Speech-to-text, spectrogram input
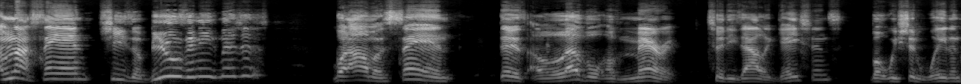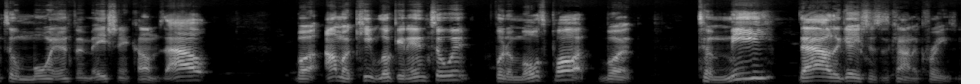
I'm not saying she's abusing these bitches, but I'm a saying there's a level of merit to these allegations, but we should wait until more information comes out. But I'm gonna keep looking into it for the most part. But to me, the allegations is kind of crazy.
